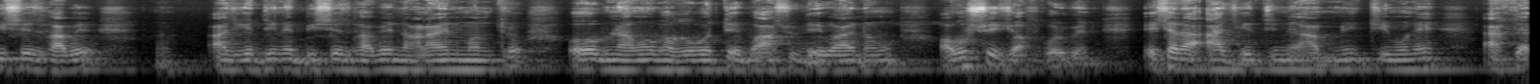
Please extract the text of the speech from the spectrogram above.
বিশেষভাবে আজকের দিনে বিশেষভাবে নারায়ণ মন্ত্র, ওম নমো ভগবতে বাসুদেবায় নম অবশ্যই জপ করবেন। এছাড়া আজকের দিনে আপনি জীবনে একটা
